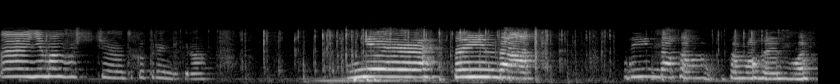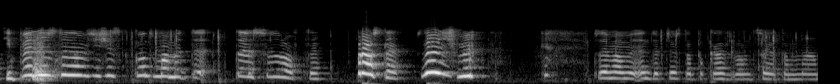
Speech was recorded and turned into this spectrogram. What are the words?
Ej, nie ma właściciela, tylko Trendy gra. Nie, to inna. Trinda to, to może jest I pewnie zastanawiacie się skąd mamy te, te surowce. Proste! Znaleźliśmy! Tutaj mamy Ender Chesta, pokażę wam co ja tam mam.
